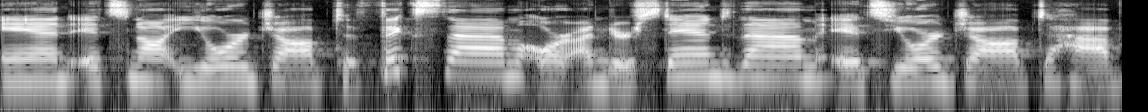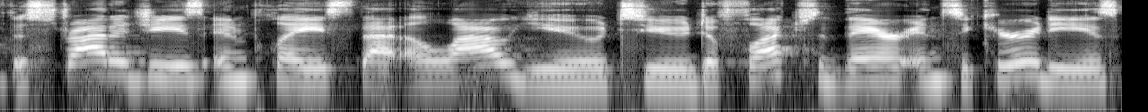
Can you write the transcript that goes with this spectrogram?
And it's not your job to fix them or understand them. It's your job to have the strategies in place that allow you to deflect their insecurities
